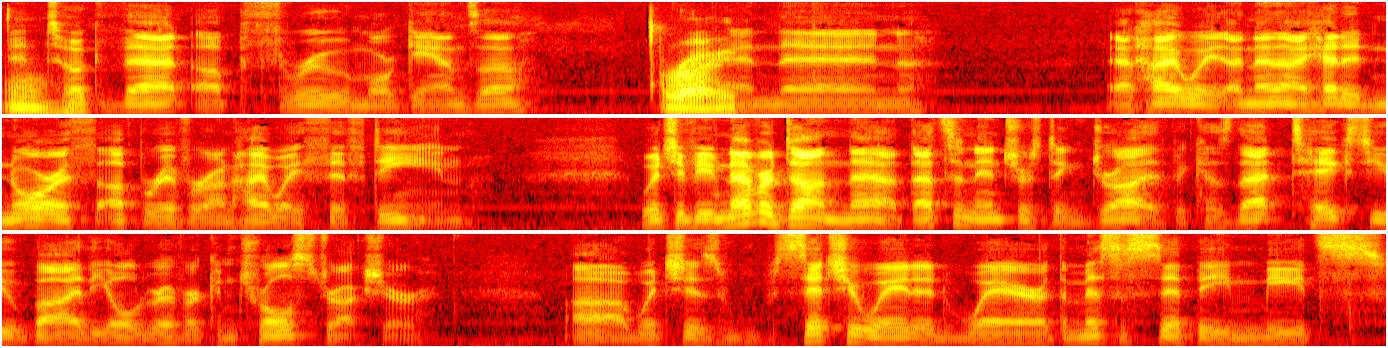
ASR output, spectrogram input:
and Mhm. took that up through Morganza Right. and then at highway and then I headed north upriver on highway 15 which if you've never done that that's an interesting drive because that takes you by the old river control structure uh, which is situated where the Mississippi meets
